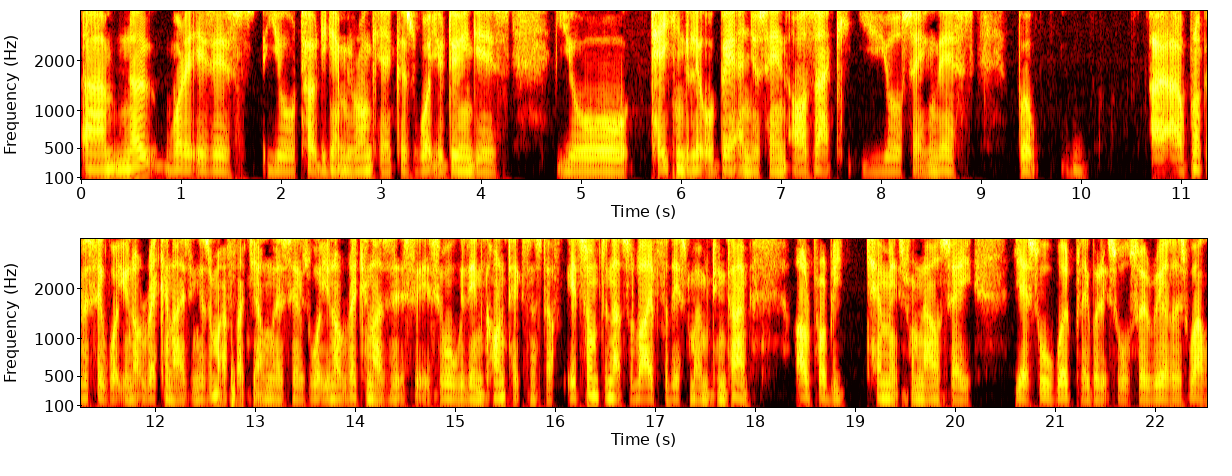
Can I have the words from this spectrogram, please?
Um, no, what it is is you're totally getting me wrong here because what you're doing is you're taking a little bit and you're saying, "Oh, Zak, you're saying this," but I, I'm not going to say what you're not recognizing. As a matter of fact, yeah, I'm going to say is what you're not recognizing. It's, it's all within context and stuff. It's something that's alive for this moment in time. I'll probably ten minutes from now say, "Yeah, it's all wordplay, but it's also real as well."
